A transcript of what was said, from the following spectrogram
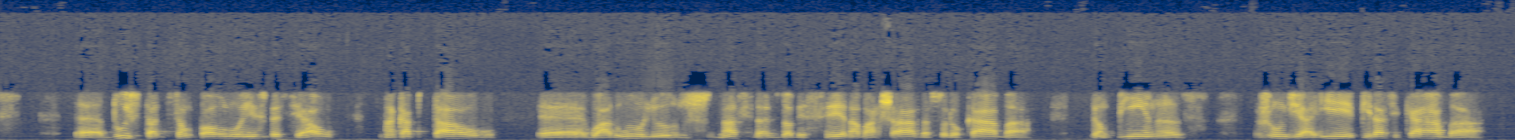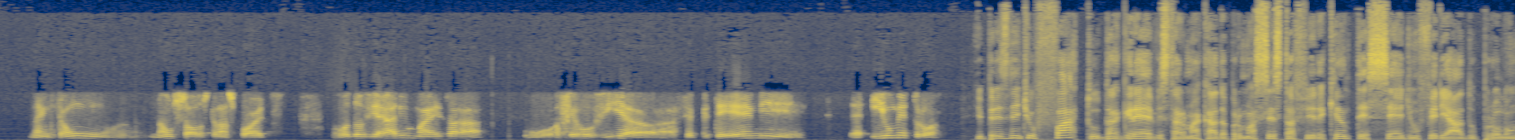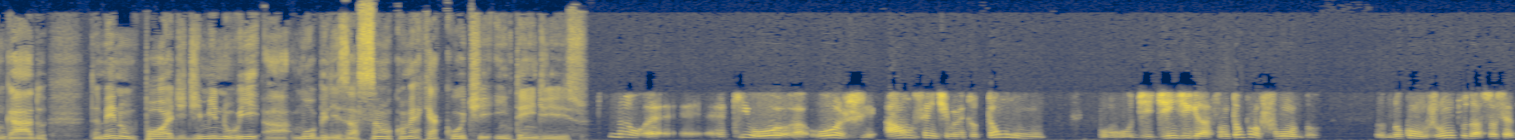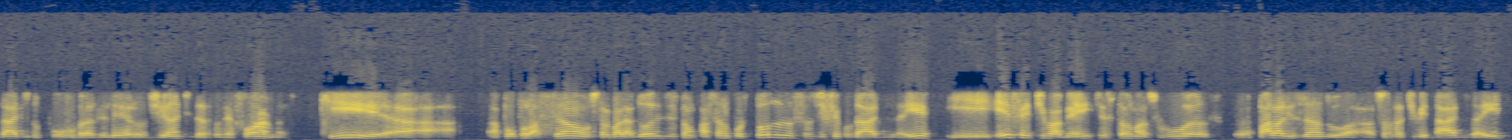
é, do estado de São Paulo, em especial na capital, Guarulhos, nas cidades do ABC, na Baixada, Sorocaba, Campinas, Jundiaí, Piracicaba, né? então não só os transportes rodoviários, mas a, a ferrovia, a CPTM é, e o metrô. E, presidente, o fato da greve estar marcada por uma sexta-feira que antecede um feriado prolongado também não pode diminuir a mobilização? Como é que a CUT entende isso? Não, é, é, é que hoje há um sentimento tão de, de indignação tão profundo no conjunto da sociedade do povo brasileiro diante dessas reformas que a, a população, os trabalhadores estão passando por todas essas dificuldades aí e efetivamente estão nas ruas eh, paralisando as suas atividades aí,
